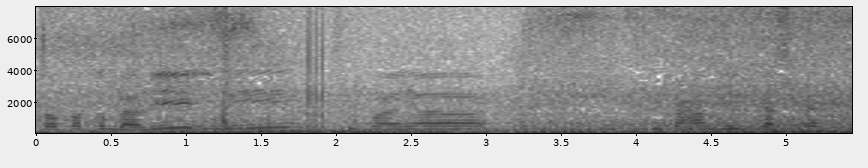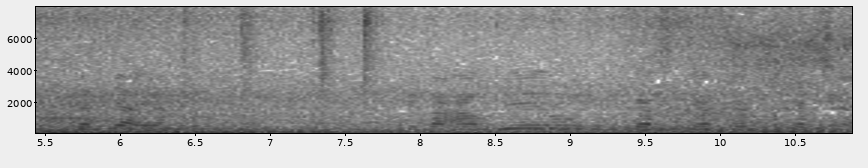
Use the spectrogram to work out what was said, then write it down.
Copot kembali ini supaya kita ambil gasket headnya ya. Kita ambil gasket bekasnya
